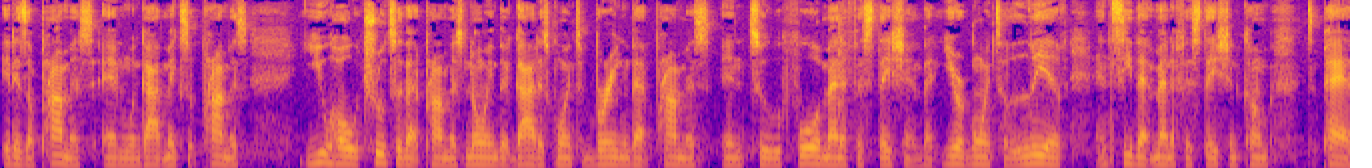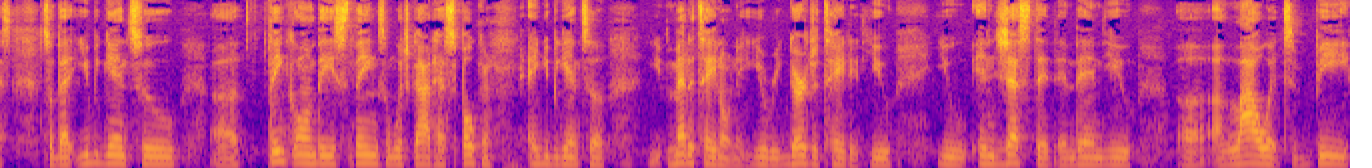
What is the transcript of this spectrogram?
it is a promise. And when God makes a promise you hold true to that promise, knowing that God is going to bring that promise into full manifestation, that you're going to live and see that manifestation come to pass, so that you begin to uh, think on these things in which God has spoken, and you begin to meditate on it. You regurgitate it. You you ingest it, and then you. Uh, allow it to be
